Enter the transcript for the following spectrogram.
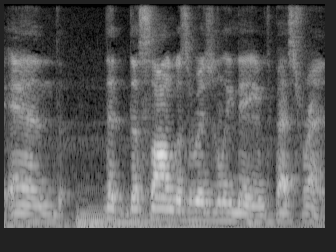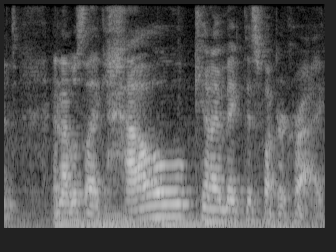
EP and the the song was originally named Best Friend, and I was like, how can I make this fucker cry?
